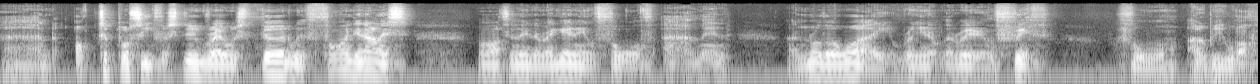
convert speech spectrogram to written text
And Octopussy for Stu Gray was third with Finding Alice Martin Needham again in fourth, and then another way, bringing up the rear in fifth for Obi-Wan.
